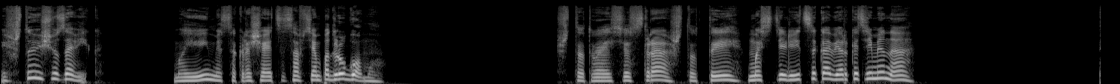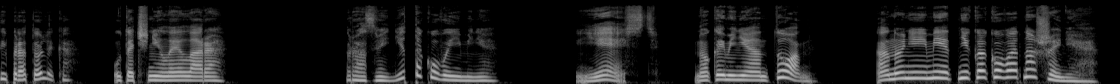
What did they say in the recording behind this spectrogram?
«И что еще за Вик? Мое имя сокращается совсем по-другому». «Что твоя сестра, что ты мастерица коверкать имена», «Ты про Толика?» — уточнила Элара. «Разве нет такого имени?» «Есть, но к имени Антон оно не имеет никакого отношения».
